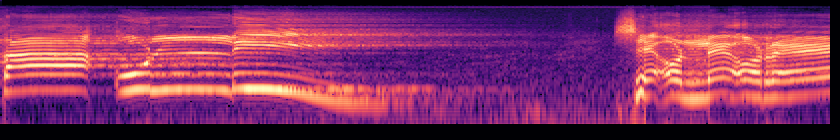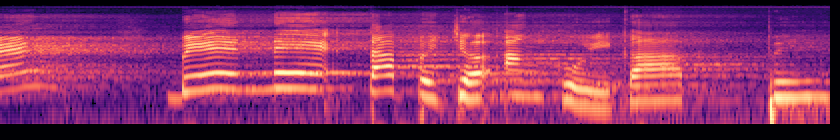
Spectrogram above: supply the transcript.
tak uli. Se oleh orang benek tapi jo angkui kabeh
